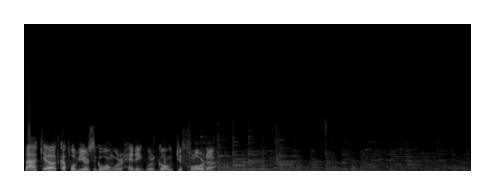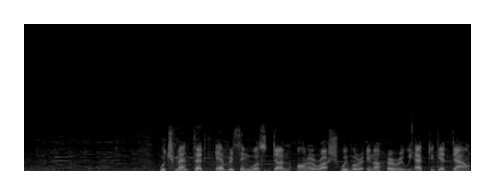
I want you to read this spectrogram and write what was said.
back uh, a couple of years ago when we were heading, we are going to Florida. Which meant that everything was done on a rush. We were in a hurry. We had to get down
